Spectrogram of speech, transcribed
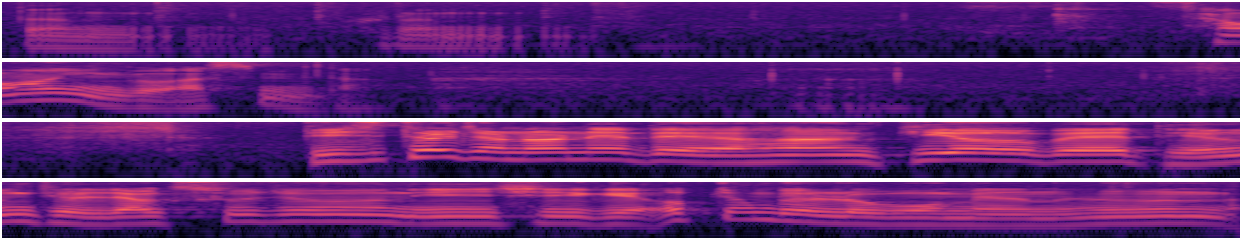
어떤 그런 상황인 것 같습니다. 디지털 전환에 대한 기업의 대응 전략 수준 인식의 업종별로 보면은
